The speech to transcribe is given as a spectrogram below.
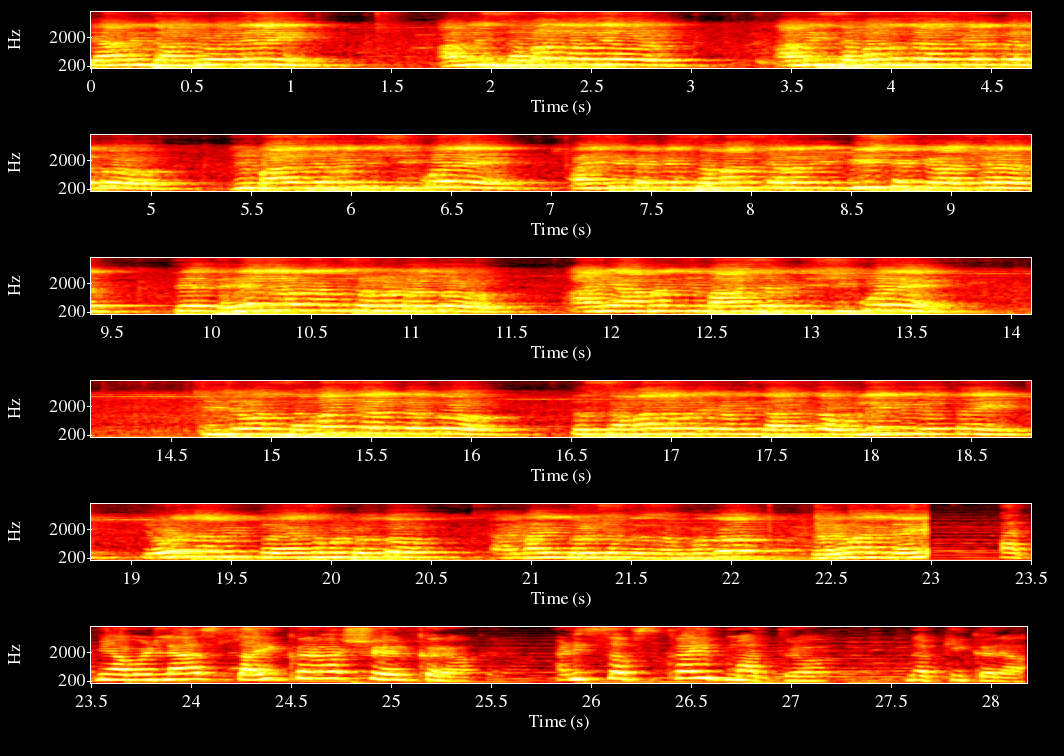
की आम्ही जातीवादी नाही आम्ही समाजवादी आहोत. आम्ही समाजाचं राजकारण करतो. जी बाळासाहेबांची शिकवण आहे ऐंशी टक्के समाजकारण आणि वीस टक्के राजकारण ते ध्येय धरून आम्ही समोर ठरतो आणि आम्हाला जी बाळासाहेबांची शिकवण आहे की जेव्हा समाजकारण करतो तर समाजामध्ये कमी जातीचा उल्लेख देत नाही. एवढंच आम्ही डोळ्यासमोर ठेवतो. आणि माझे दोन शब्द संपतो. धन्यवाद. जय बातमी आवडल्यास लाईक करा शेअर करा आणि सबस्क्राईब मात्र नक्की करा.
